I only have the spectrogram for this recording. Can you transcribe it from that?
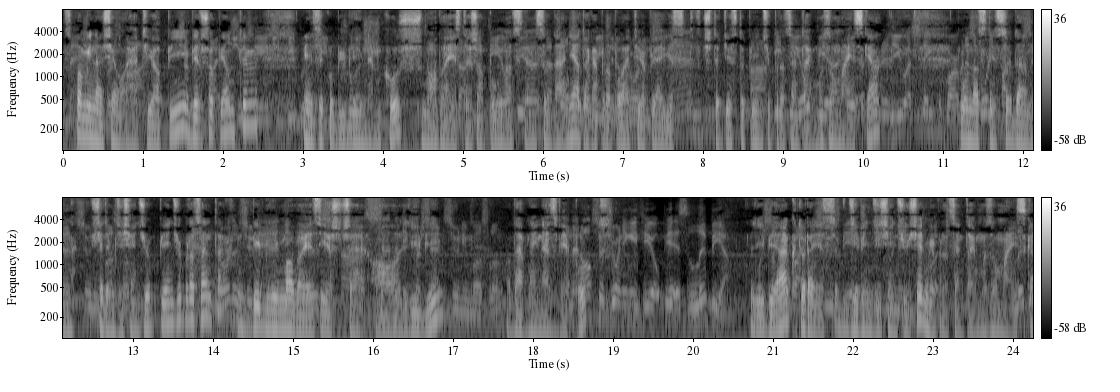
Wspomina się o Etiopii w wierszu 5, w języku biblijnym Kusz. Mowa jest też o północnym Sudanie, a tak a propos Etiopia jest w 45% muzułmańska, północny Sudan w 75%. W Biblii mowa jest jeszcze o Libii, o dawnej nazwie Put. Libia, która jest w 97% muzułmańska.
